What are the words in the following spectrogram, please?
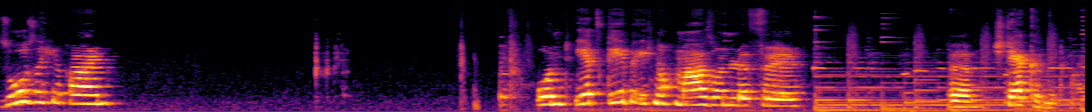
Soße hier rein. Und jetzt gebe ich noch mal so einen Löffel äh, Stärke mit rein.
